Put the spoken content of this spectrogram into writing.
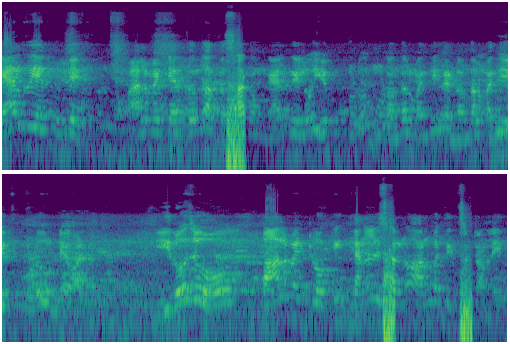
గ్యాలరీ అని ఉండేది. పార్లమెంట్ ఎంత ఉందో అంత సగం గ్యాలరీలో ఎప్పుడు మూడు వందల మంది రెండు వందల మంది ఎప్పుడు ఉండేవాళ్ళు. ఈరోజు పార్లమెంట్లోకి జర్నలిస్టులను అనుమతించటం లేదు.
